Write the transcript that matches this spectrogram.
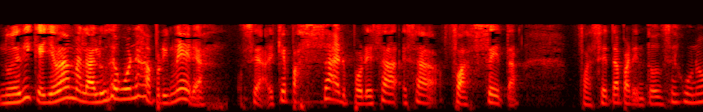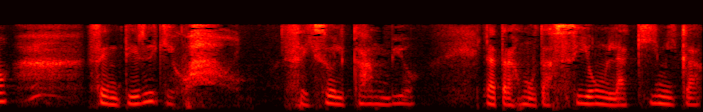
No es de que llévame la luz de buenas a primeras. O sea, hay que pasar por esa, esa faceta. Faceta para entonces uno sentir de que, wow, se hizo el cambio, la transmutación, la química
